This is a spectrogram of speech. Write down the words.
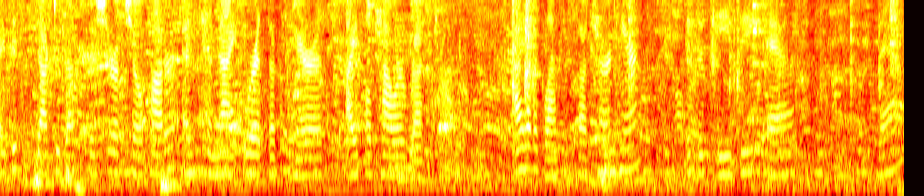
Hi, this is Dr. Beth Fisher of Chill Powder, and tonight we're at the Paris Eiffel Tower restaurant. I have a glass of Sauterne here. It's as easy as that.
